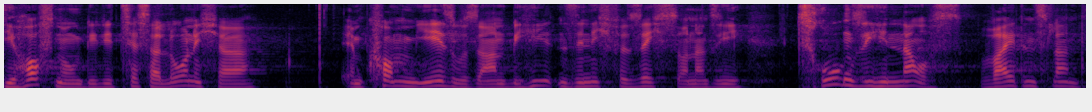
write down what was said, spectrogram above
Die Hoffnung, die die Thessalonicher im Kommen Jesu sahen, behielten sie nicht für sich, sondern sie trugen sie hinaus, weit ins Land.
